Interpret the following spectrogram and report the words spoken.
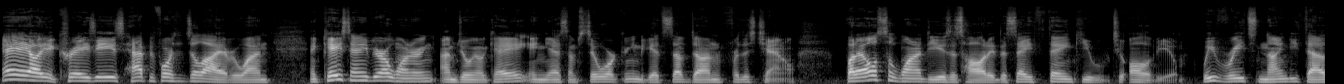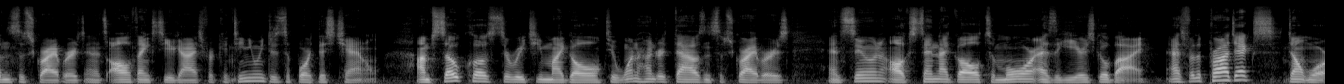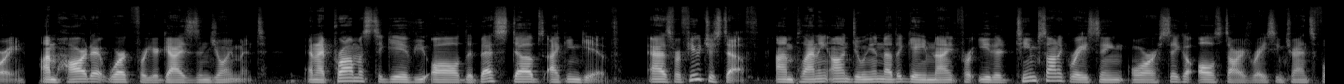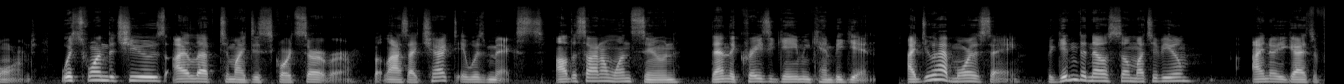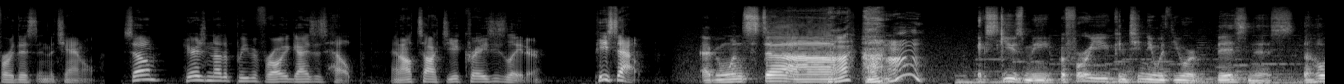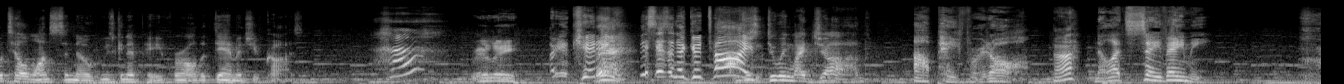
Hey, all you crazies! Happy 4th of July, everyone. In case any of you are wondering, I'm doing okay, and yes, I'm still working to get stuff done for this channel. But I also wanted to use this holiday to say thank you to all of you. We've reached 90,000 subscribers, and it's all thanks to you guys for continuing to support this channel. I'm so close to reaching my goal to 100,000 subscribers, and soon I'll extend that goal to more as the years go by. As for the projects, don't worry. I'm hard at work for your guys' enjoyment and I promise to give you all the best stubs I can give. As for future stuff, I'm planning on doing another game night for either Team Sonic Racing or Sega All Stars Racing Transformed. Which one to choose, I left to my Discord server, but last I checked, it was mixed. I'll decide on one soon, then the crazy gaming can begin. I do have more to say, but getting to know so much of you, I know you guys prefer this in the channel. So, here's another preview for all you guys' help, and I'll talk to you crazies later. Peace out! Everyone stop. Huh? Huh? Hmm. Excuse me, before you continue with your business, the hotel wants to know who's gonna pay for all the damage you've caused. Huh? Really? Are you kidding? This isn't a good time! I'm just doing my job. I'll pay for it all. Huh? Now let's save Amy.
